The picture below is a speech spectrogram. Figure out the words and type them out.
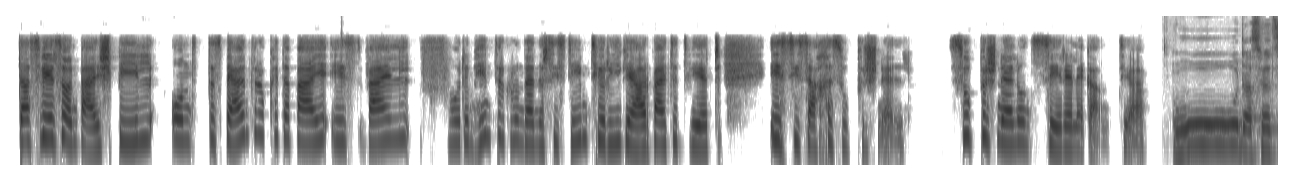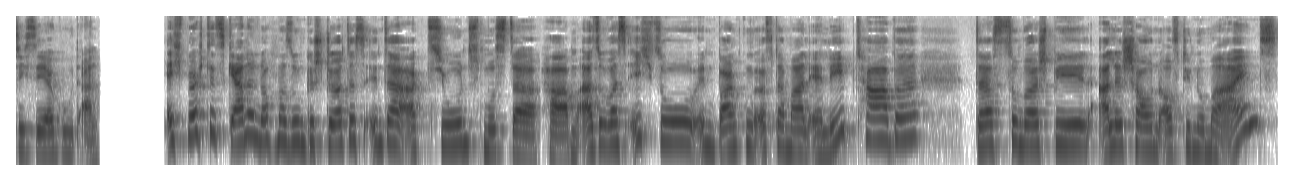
Das wäre so ein Beispiel. Und das Beeindruckende dabei ist, weil vor dem Hintergrund einer Systemtheorie gearbeitet wird, ist die Sache super schnell. Super schnell und sehr elegant, ja. Oh, das hört sich sehr gut an. Ich möchte jetzt gerne noch mal so ein gestörtes Interaktionsmuster haben. Also was ich so in Banken öfter mal erlebt habe, dass zum Beispiel alle schauen auf die Nummer eins.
